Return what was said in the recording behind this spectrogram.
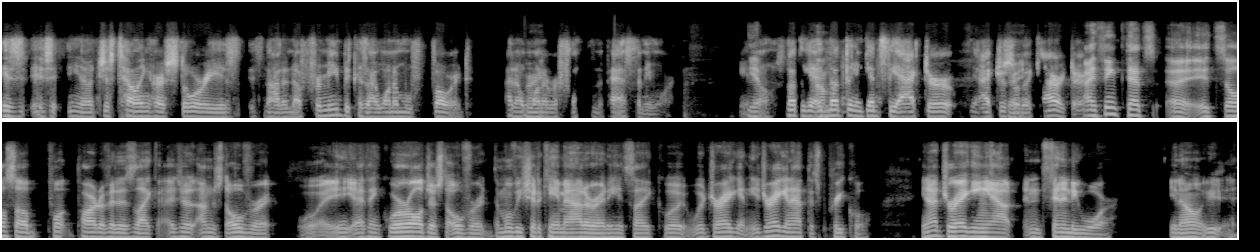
is is you know just telling her story is is not enough for me because I want to move forward. I don't Right. want to reflect in the past anymore. You Yep. know, it's nothing Um, nothing against the actor, the actress, or the character. I think that's uh, it's also p- part of it is like I just I'm just over it. I think we're all just over it. The movie should have came out already. It's like we're, we're dragging you're dragging out this prequel. You're not dragging out Infinity War. You know, and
